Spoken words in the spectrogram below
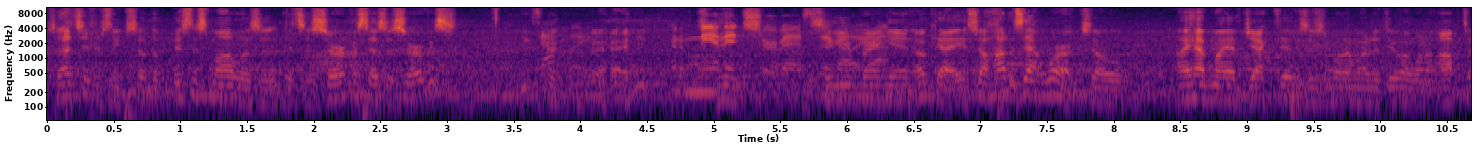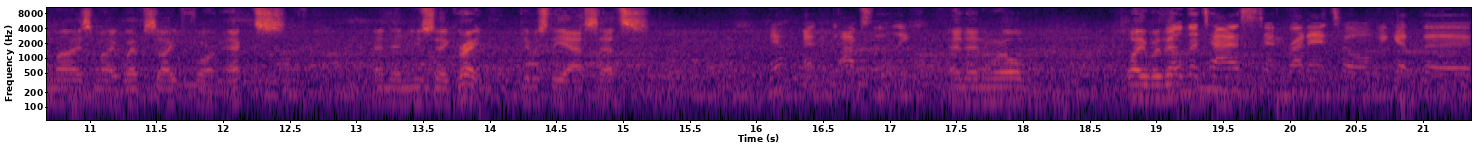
so that's interesting. So the business model is a, it's a service as a service. Exactly. Right. kind of managed service. So you bring yeah. in, okay, so how does that work? So I have my objectives, this is what I want to do, I want to optimize my website for X, and then you say, great, give us the assets, Yeah, absolutely. and then we'll play with Build it. Build a test and run it until we get the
